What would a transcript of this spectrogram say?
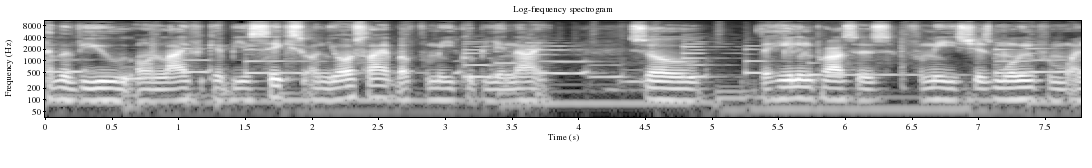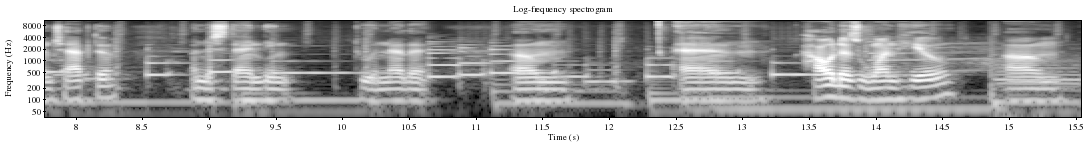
have a view on life. It could be a six on your side, but for me, it could be a nine. So, the healing process for me is just moving from one chapter, understanding to another. Um, and how does one heal? Um,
